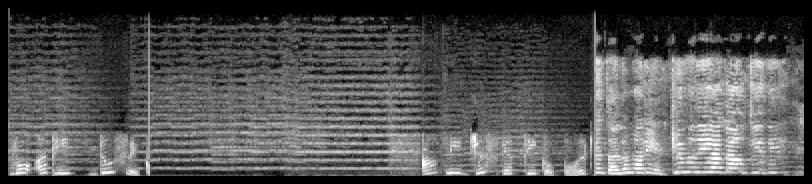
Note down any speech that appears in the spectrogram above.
वो अभी दूसरे को आपने जिस व्यक्ति को कॉल તને મારી એટલી બધી યાદ આવતી હતી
